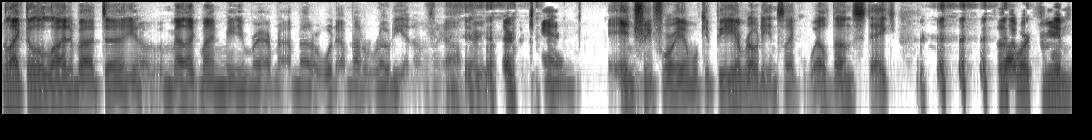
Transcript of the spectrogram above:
I like the little line about, uh, you know, I like mine medium rare. I'm not, I'm not a wood, I'm not a Rodian. I was like, oh, there you go. There's the canon entry for you on Wikipedia. Rodian's like well done steak. so that worked for me.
